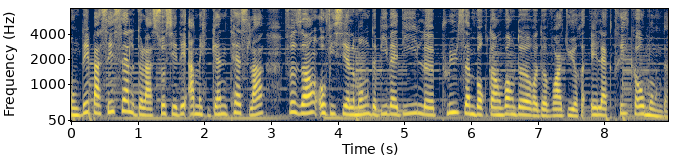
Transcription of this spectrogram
ont dépassé celles de la société américaine Tesla, faisant officiellement de BYD le plus important vendeur de voitures électriques au monde.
